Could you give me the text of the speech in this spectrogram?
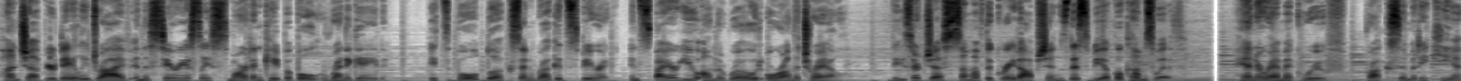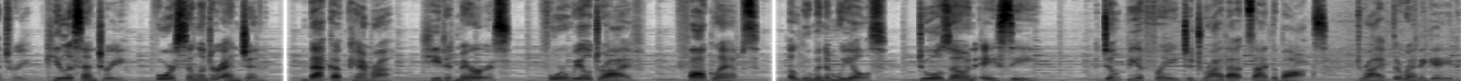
punch up your daily drive in the seriously smart and capable Renegade. Its bold looks and rugged spirit inspire you on the road or on the trail. These are just some of the great options this vehicle comes with. Panoramic roof, proximity key entry, keyless entry, four-cylinder engine, backup camera, heated mirrors, four-wheel drive, fog lamps, aluminum wheels, dual zone AC. Don't be afraid to drive outside the box. Drive the Renegade.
